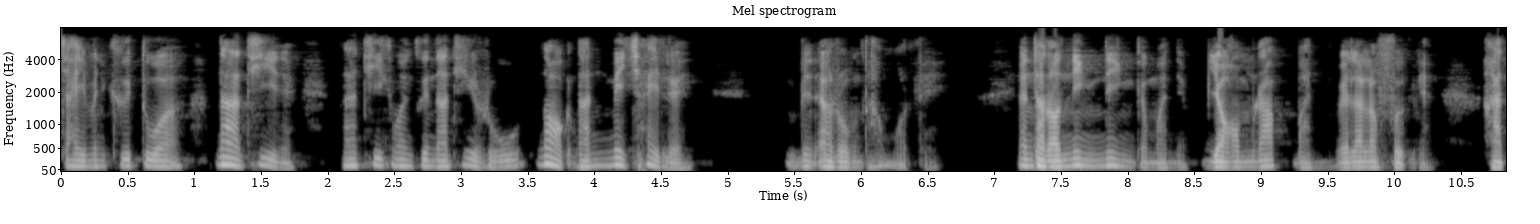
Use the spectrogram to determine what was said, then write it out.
ใจมันคือตัวหน้าที่เนี่ย หน้าที่ของมันคือหน้าที่รู้ นอกนั้นไม่ใช่เลย มันเป็นอารมณ์ทั้งหมดเลยงั้นถ้าเรานิ่งๆกับมันเนี่ย ยอมรับมัน เวลาเราฝึกเนี่ย หัด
